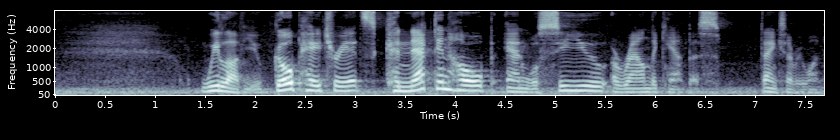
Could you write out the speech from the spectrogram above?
We love you. Go Patriots, connect in hope, and we'll see you around the campus. Thanks, everyone.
